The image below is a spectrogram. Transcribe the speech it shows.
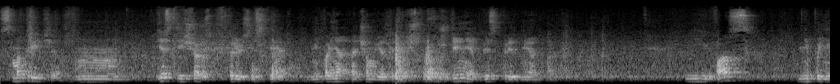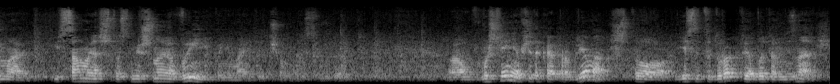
Смотрите, если еще раз повторюсь, если непонятно, о чем идет речь, то суждение беспредметно. И вас не понимают. И самое, что смешное, вы не понимаете, о чем вы рассуждаете. А В мышлении вообще такая проблема, что если ты дурак, ты об этом не знаешь.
